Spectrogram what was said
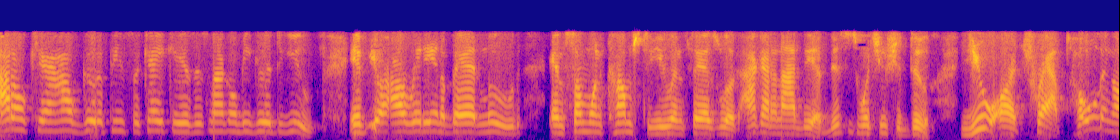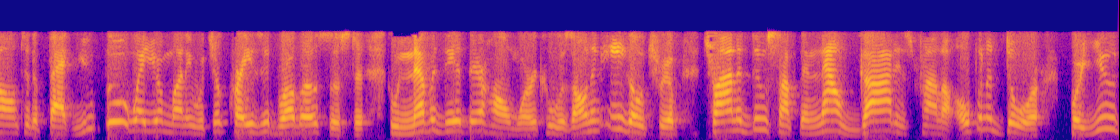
I don't care how good a piece of cake is, it's not going to be good to you. If you're already in a bad mood and someone comes to you and says, look, I got an idea. This is what you should do. You are trapped holding on to the fact you threw away your money with your crazy brother or sister who never did their homework, who was on an ego trip trying to do something. Now God is trying to open a door for you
